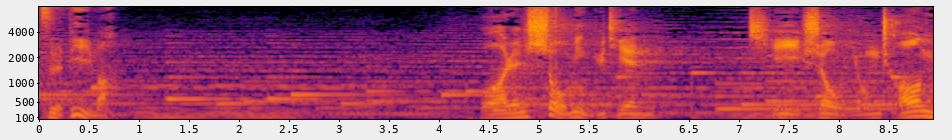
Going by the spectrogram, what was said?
自毙吗？寡人受命于天，弃寿永昌。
